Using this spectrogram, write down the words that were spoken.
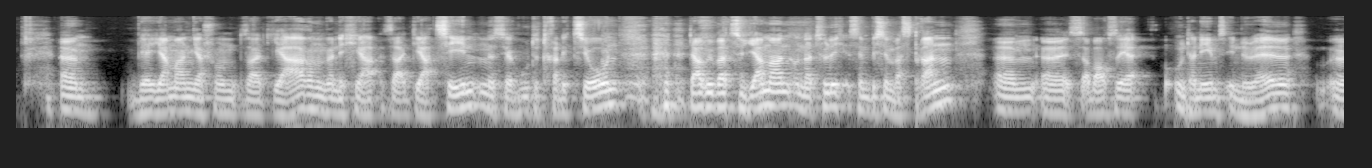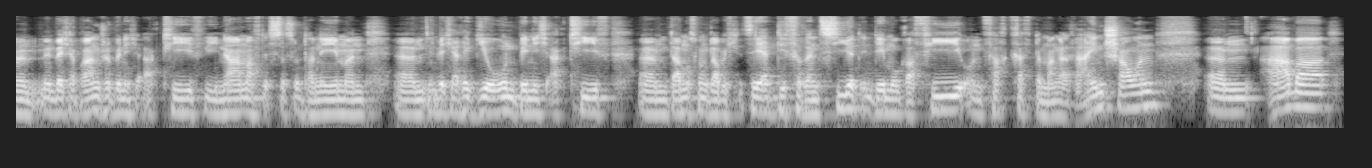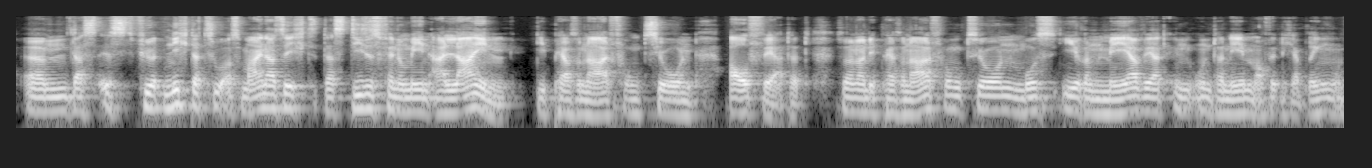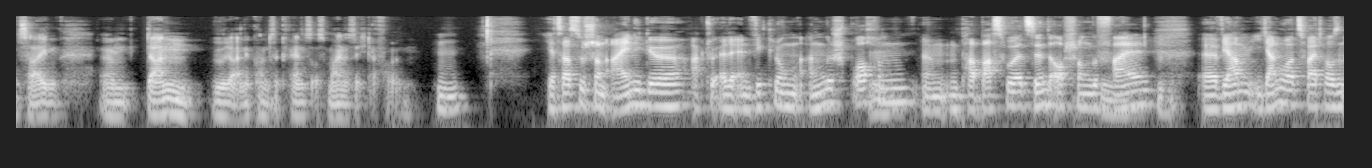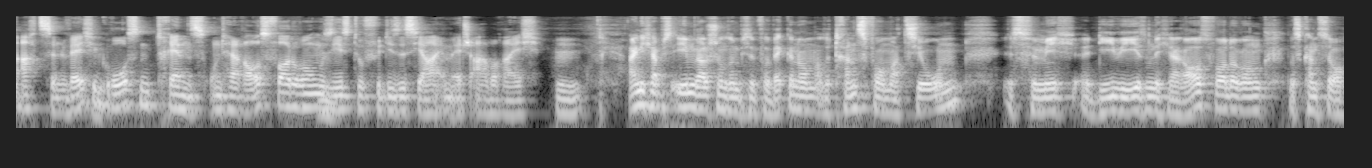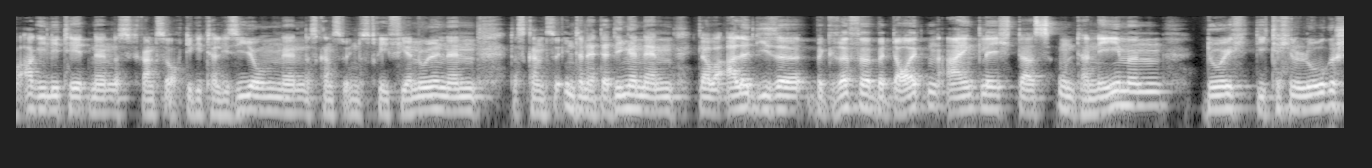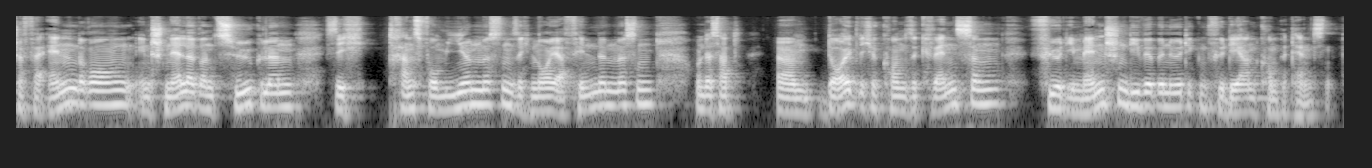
Ähm, wir jammern ja schon seit Jahren, wenn nicht ja seit Jahrzehnten, ist ja gute Tradition, darüber zu jammern. Und natürlich ist ein bisschen was dran, ähm, äh, ist aber auch sehr unternehmensindividuell, äh, in welcher Branche bin ich aktiv, wie namhaft ist das Unternehmen, äh, in welcher Region bin ich aktiv. Ähm, da muss man, glaube ich, sehr differenziert in Demografie und Fachkräftemangel reinschauen. Ähm, aber ähm, das ist, führt nicht dazu aus meiner Sicht, dass dieses Phänomen allein die Personalfunktion aufwertet, sondern die Personalfunktion muss ihren Mehrwert im Unternehmen auch wirklich erbringen und zeigen. Ähm, dann würde eine Konsequenz aus meiner Sicht erfolgen. Mhm. Jetzt hast du schon einige aktuelle Entwicklungen angesprochen. Mhm. Ähm, ein paar Buzzwords sind auch schon gefallen. Mhm. mhm. Äh, wir haben Januar 2018. Welche mhm. großen Trends und Herausforderungen mhm. siehst du für dieses Jahr im HR-Bereich? Eigentlich habe ich es eben gerade schon so ein bisschen vorweggenommen. Also Transformation ist für mich äh, die wesentliche Herausforderung. Das kannst du auch Agilität nennen, das kannst du auch Digitalisierung nennen, das kannst du Industrie 4.0 nennen, das kannst du Internet der Dinge nennen. Ich glaube, alle diese Begriffe bedeuten eigentlich, dass Unternehmen durch die technologische Veränderung in schnelleren Zyklen sich transformieren müssen, sich neu erfinden müssen. Und das hat ähm, deutliche Konsequenzen für die Menschen, die wir benötigen, für deren Kompetenzen.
